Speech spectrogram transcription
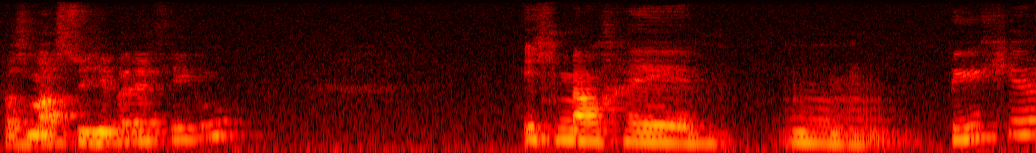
Was machst du hier bei der FIGO? Ich mache mh, hm, Bücher,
